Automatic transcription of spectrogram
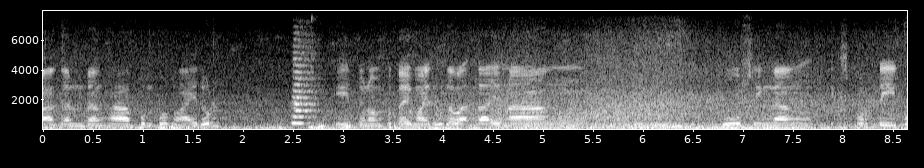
Magandang hapon po mga idol. Ito naman po tayo mga idol. Gawa tayo ng busing ng exportivo.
